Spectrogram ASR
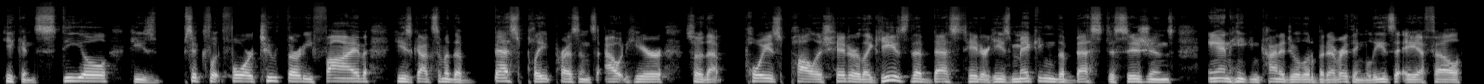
He can steal. He's six foot four, two thirty five. He's got some of the best plate presence out here. So that poised, polish hitter. Like he's the best hitter. He's making the best decisions, and he can kind of do a little bit of everything. Leads the AFL.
